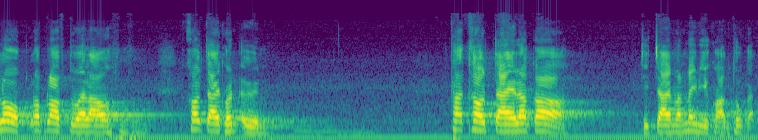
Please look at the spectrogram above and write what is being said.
โลกรอบๆตัวเรา เข้าใจคนอื่น ถ้าเข้าใจแล้วก็จิตใจมันไม่มีความทุกข์อะ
